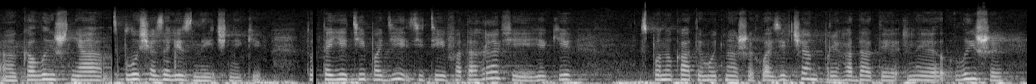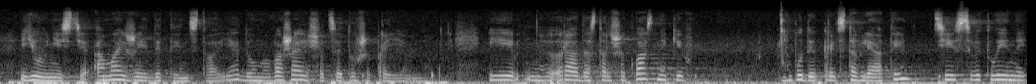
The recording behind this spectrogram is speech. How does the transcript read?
е, колишня площа залізничників. Тобто є ті події, ті фотографії, які спонукатимуть наших лазівчан пригадати не лише юність, а майже і дитинство. Я думаю, вважаю, що це дуже приємно. І рада старшокласників буде представляти ці світлини,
